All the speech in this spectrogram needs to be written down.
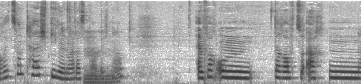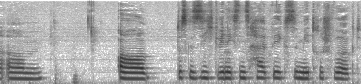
horizontal spiegeln war das, glaube ich, Mhm. ne? Einfach um darauf zu achten, ähm, ob das Gesicht wenigstens halbwegs symmetrisch wirkt.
